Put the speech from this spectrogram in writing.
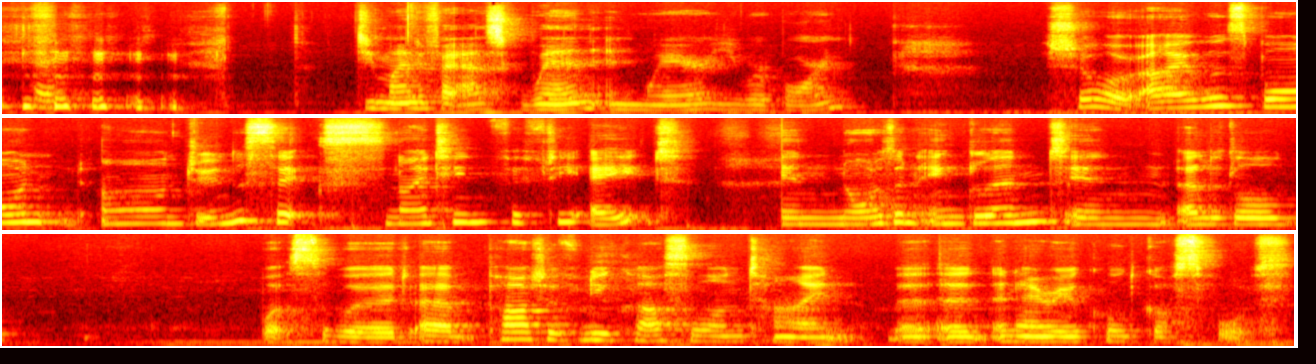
Okay. Do you mind if I ask when and where you were born? Sure. I was born on June the 6th, 1958, in northern England, in a little what's the word? Um, part of Newcastle on Tyne, uh, an area called Gosforth.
